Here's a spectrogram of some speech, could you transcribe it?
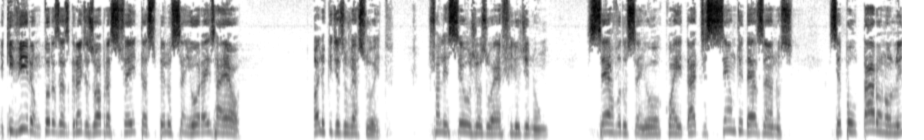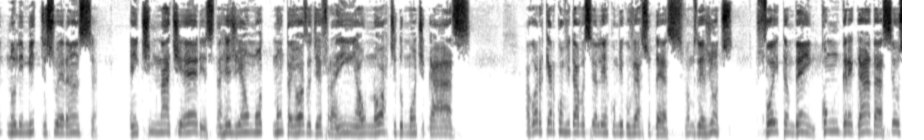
e que viram todas as grandes obras feitas pelo Senhor a Israel. Olha o que diz o verso 8: Faleceu Josué, filho de Num, servo do Senhor, com a idade de 110 anos. Sepultaram no, no limite de sua herança, em Timnat Eres, na região montanhosa de Efraim, ao norte do Monte Gaás. Agora eu quero convidar você a ler comigo o verso 10. Vamos ler juntos? Foi também congregada a seus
